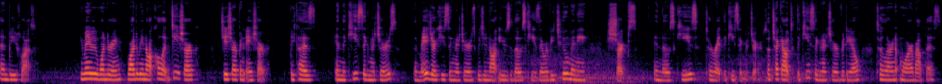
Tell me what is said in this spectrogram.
and B flat. You may be wondering, why do we not call it D sharp, G sharp, and A sharp? Because in the key signatures, the major key signatures, we do not use those keys. There would be too many sharps in those keys to write the key signature. So check out the key signature video to learn more about this.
